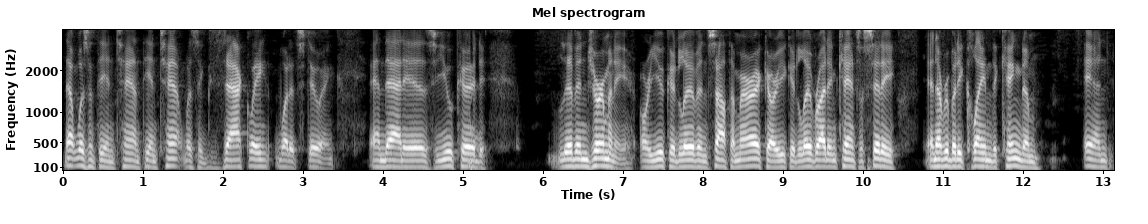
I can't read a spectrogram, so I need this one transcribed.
That wasn't the intent. The intent was exactly what it's doing. And that is you could live in Germany or you could live in South America or you could live right in Kansas City and everybody claimed the kingdom. And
